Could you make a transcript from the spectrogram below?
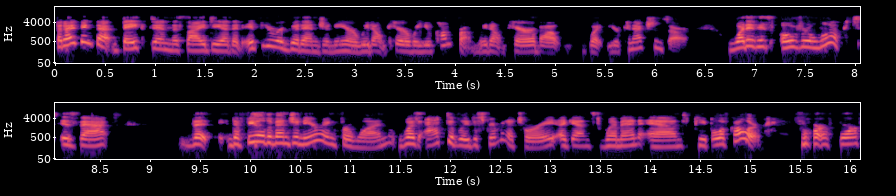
But I think that baked in this idea that if you're a good engineer, we don't care where you come from. We don't care about what your connections are. What it has overlooked is that the, the field of engineering, for one, was actively discriminatory against women and people of color for, for,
